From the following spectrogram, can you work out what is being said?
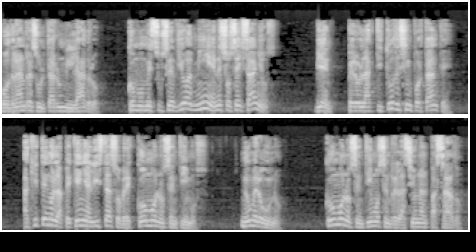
podrán resultar un milagro, como me sucedió a mí en esos seis años. Bien, pero la actitud es importante. Aquí tengo la pequeña lista sobre cómo nos sentimos. Número uno, cómo nos sentimos en relación al pasado.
